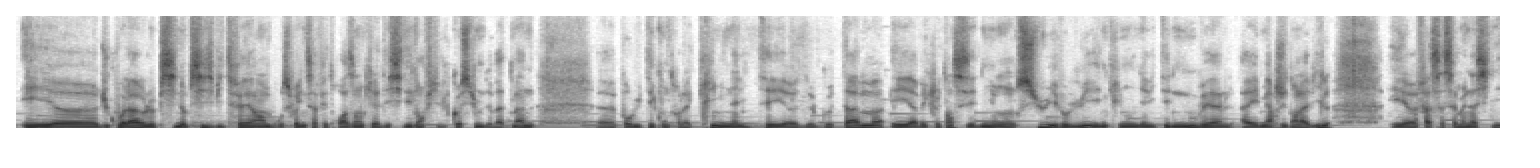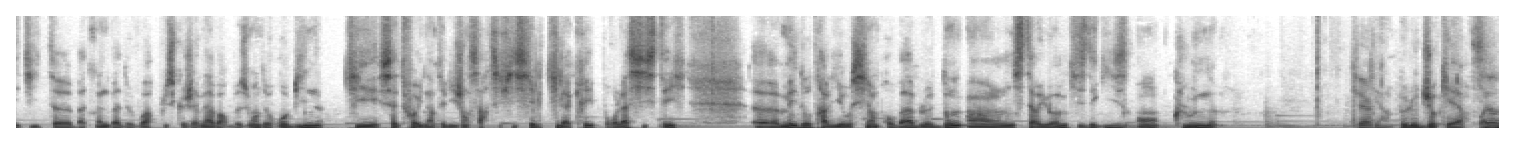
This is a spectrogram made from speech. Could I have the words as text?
Et euh, du coup, voilà, le synopsis vite fait. hein, Bruce Wayne, ça fait trois ans qu'il a décidé d'enfiler le costume de Batman euh, pour lutter contre la criminalité euh, de Gotham. Et avec le temps, ses ennemis ont su évoluer et une criminalité nouvelle a émergé dans la ville. Et face à sa menace inédite, Batman va devoir plus que jamais avoir besoin de Robin, qui est cette fois une intelligence artificielle qu'il a créée pour l'assister, mais d'autres alliés aussi improbables, dont un mystérieux homme qui se déguise en clown. Qui est un peu le Joker. Voilà.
